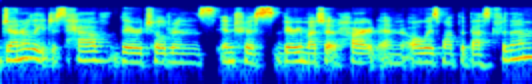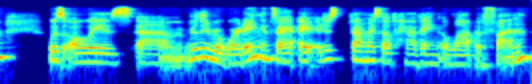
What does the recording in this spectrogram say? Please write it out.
generally just have their children's interests very much at heart and always want the best for them was always um, really rewarding. And so I, I, just found myself having a lot of fun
